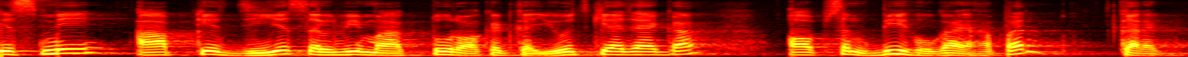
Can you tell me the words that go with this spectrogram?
इसमें आपके G S L V Mark two rocket का यूज़ किया जाएगा। ऑप्शन बी होगा यहाँ पर करेक्ट।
